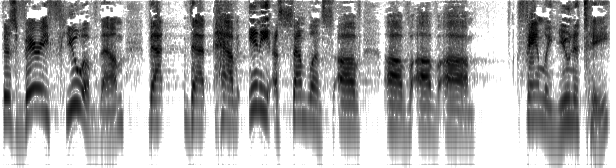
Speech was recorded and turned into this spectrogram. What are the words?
There's very few of them that, that have any semblance of, of, of um, family unity.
